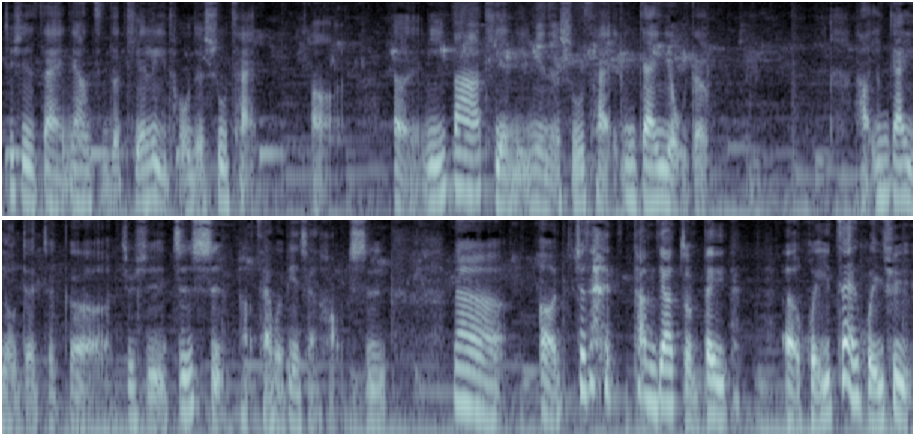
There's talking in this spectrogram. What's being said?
就是在那样子的田里头的蔬菜，呃，呃，泥巴田里面的蔬菜应该有的，好，应该有的这个就是知识，好，才会变成好吃。那呃，就在他们家准备，呃，回再回去。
